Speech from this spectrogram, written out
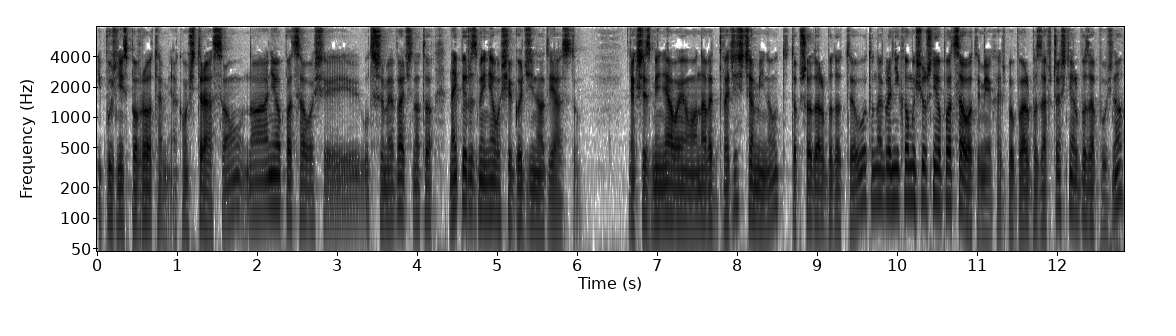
i później z powrotem jakąś trasą, no a nie opłacało się jej utrzymywać, no to najpierw zmieniało się godzinę odjazdu. Jak się zmieniało ją o nawet 20 minut do przodu albo do tyłu, to nagle nikomu się już nie opłacało tym jechać, bo było albo za wcześnie, albo za późno,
